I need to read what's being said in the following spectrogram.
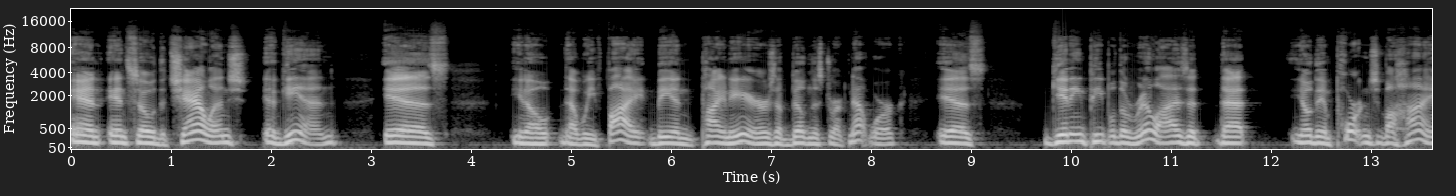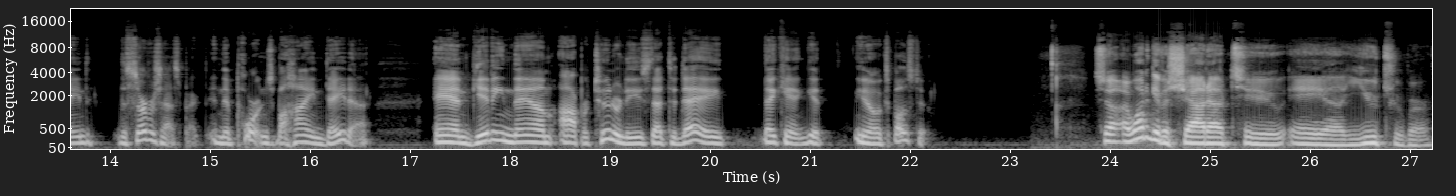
And and so the challenge again is you know that we fight being pioneers of building this direct network is getting people to realize that that you know the importance behind the service aspect and the importance behind data and giving them opportunities that today they can't get you know exposed to. So i want to give a shout out to a, a youtuber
